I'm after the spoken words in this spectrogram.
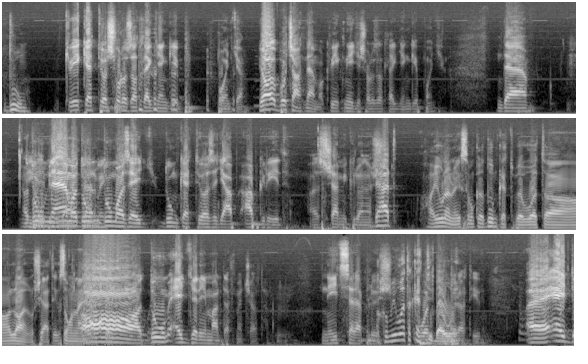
Doom. Quake 2 a sorozat leggyengébb pontja. Ja, bocsánat, nem, a Quake 4 a sorozat leggyengébb pontja. De a Doom nem, a Doom. Doom az egy, Doom 2 az egy up, upgrade. Az semmi különös. De hát, ha jól emlékszem, akkor a Doom 2-ben volt a Lajnos játék, az online játék. Ah, Doom egyre én már deathmatcheltem. Négy szereplős. Akkor mi volt a kettőben új? Eh, Egy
